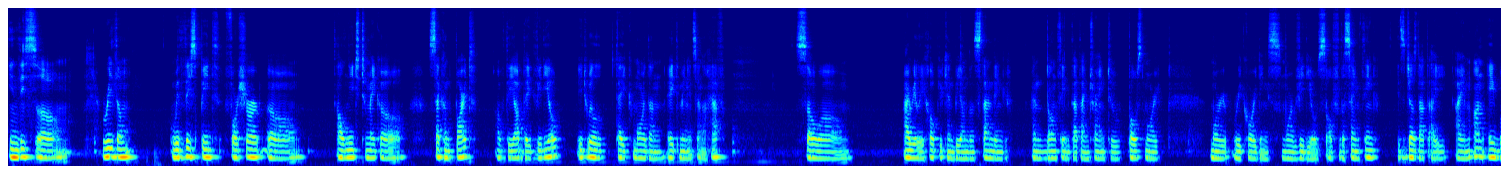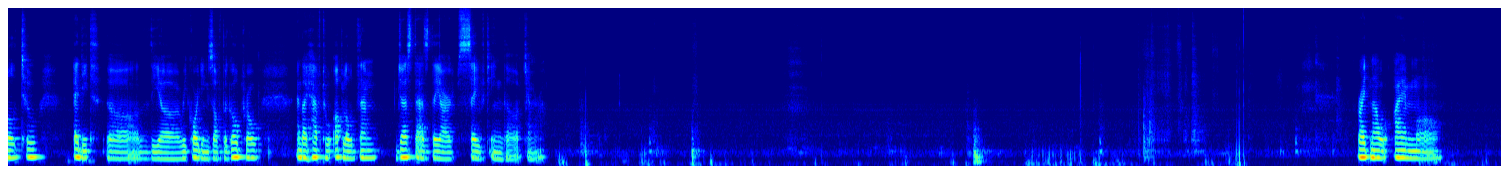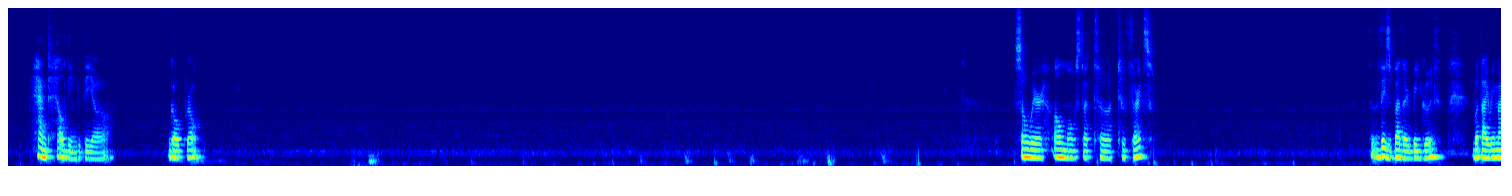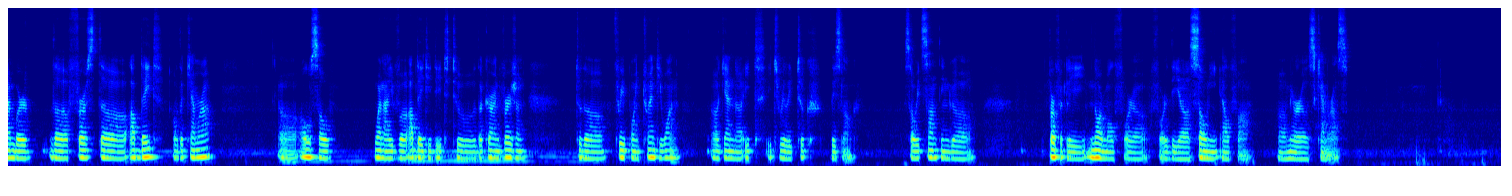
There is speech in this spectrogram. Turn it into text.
in this um, rhythm. With this speed for sure uh, I'll need to make a second part of the update video. It will take more than eight minutes and a half. So um, I really hope you can be understanding and don't think that I'm trying to post more more recordings, more videos of the same thing. It's just that I, I am unable to edit uh, the uh, recordings of the GoPro and I have to upload them just as they are saved in the camera. Right now I am uh, hand holding the uh, GoPro So we're almost at uh, two thirds. This better be good. But i remember the first uh, update of the camera uh, also when i've uh, updated it to the current version to the 3.21 again uh, it it really took this long. So it's something uh, perfectly normal for uh, for the sony alpha mirrorless cameras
